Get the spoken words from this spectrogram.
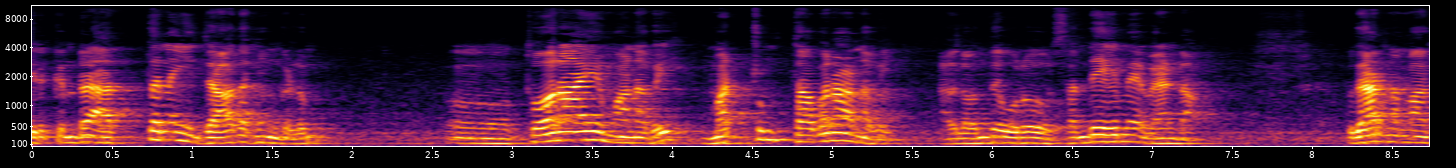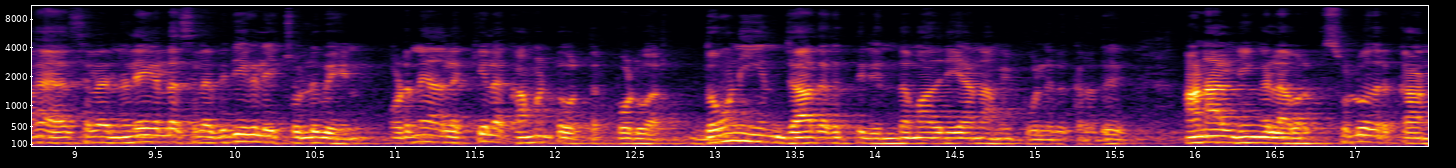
இருக்கின்ற அத்தனை ஜாதகங்களும் தோராயமானவை மற்றும் தவறானவை. அதில் வந்து ஒரு சந்தேகமே வேண்டாம். உதாரணமாக சில நிலைகளில் சில விதிகளை சொல்லுவேன். உடனே அதில் கீழே கமெண்ட் ஒருத்தர் போடுவார். தோனியின் ஜாதகத்தில் இந்த மாதிரியான அமைப்புகள் இருக்கிறது. ஆனால் நீங்கள் அவருக்கு சொல்வதற்கான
